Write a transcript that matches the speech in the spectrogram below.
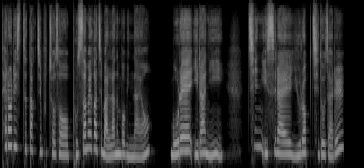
테러리스트 딱지 붙여서 보쌈해 가지 말라는 법 있나요? 모레 이란이 친이스라엘 유럽 지도자를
